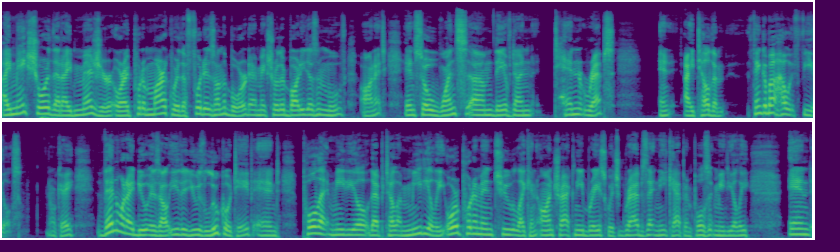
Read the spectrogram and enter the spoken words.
I make sure that I measure or I put a mark where the foot is on the board. I make sure their body doesn't move on it. And so once um, they have done 10 reps, and I tell them, think about how it feels. Okay. Then what I do is I'll either use Leukotape and pull that medial, that patella medially, or put them into like an on-track knee brace, which grabs that kneecap and pulls it medially. And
